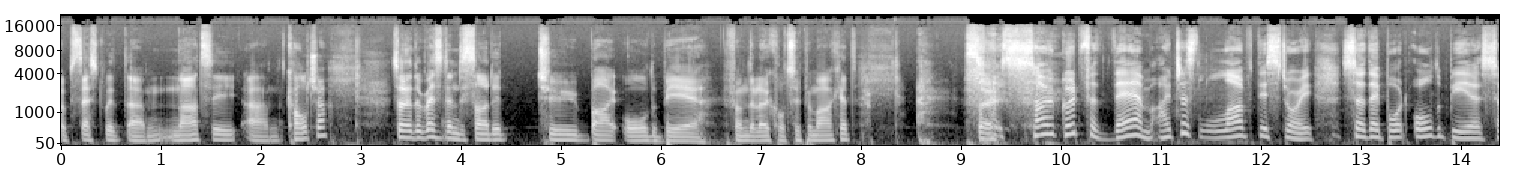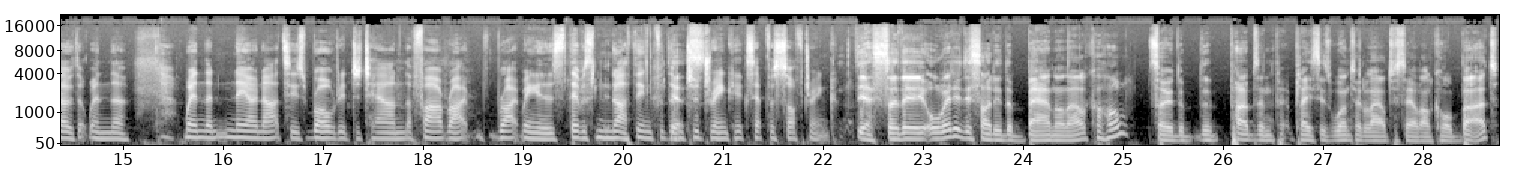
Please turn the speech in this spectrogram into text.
obsessed with um, Nazi um, culture. So the resident decided to buy all the beer from the local supermarket. so so good for them. I just love this story. So they bought all the beer so that when the when the neo Nazis rolled into town, the far right right wingers, there was nothing for them to drink except for soft drink. yes, so they already decided a ban on alcohol. So the, the pubs and p- places weren't allowed to sell alcohol, but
